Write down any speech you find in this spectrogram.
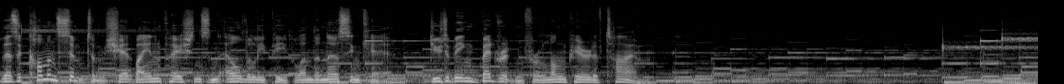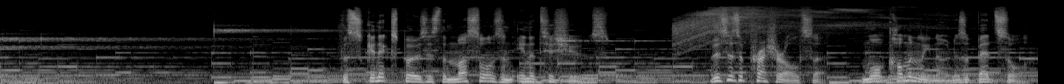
There's a common symptom shared by inpatients and elderly people under nursing care due to being bedridden for a long period of time. The skin exposes the muscles and inner tissues. This is a pressure ulcer, more commonly known as a bed sore.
